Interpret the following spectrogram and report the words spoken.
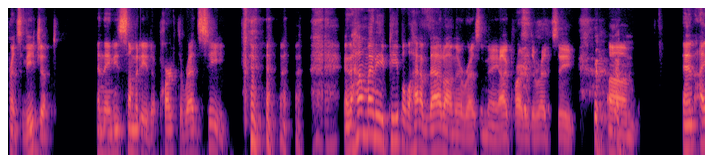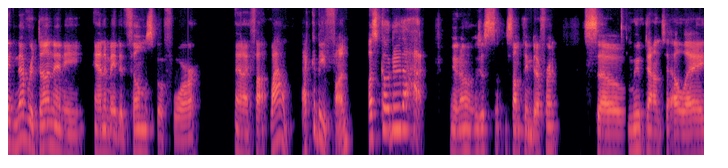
Prince of Egypt, and they need somebody to part the Red Sea. and how many people have that on their resume? I parted the Red Sea. Um, and I'd never done any animated films before. And I thought, wow, that could be fun. Let's go do that. You know, just something different. So moved down to LA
